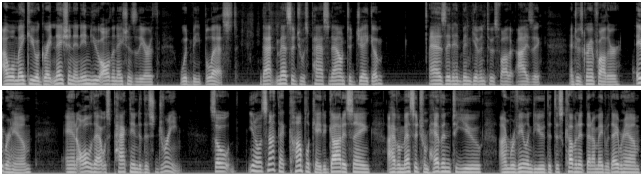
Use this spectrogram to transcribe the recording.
I will make you a great nation, and in you all the nations of the earth would be blessed. That message was passed down to Jacob as it had been given to his father Isaac and to his grandfather Abraham, and all of that was packed into this dream. So, you know, it's not that complicated. God is saying, I have a message from heaven to you. I'm revealing to you that this covenant that I made with Abraham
